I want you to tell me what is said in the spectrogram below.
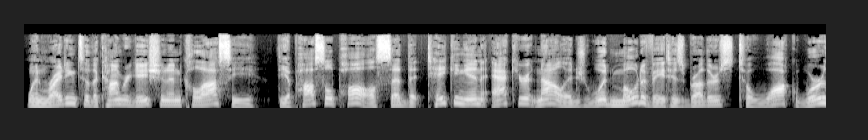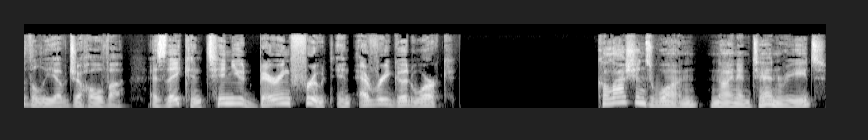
When writing to the congregation in Colossae, the Apostle Paul said that taking in accurate knowledge would motivate his brothers to walk worthily of Jehovah as they continued bearing fruit in every good work. Colossians 1 9 and 10 reads,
